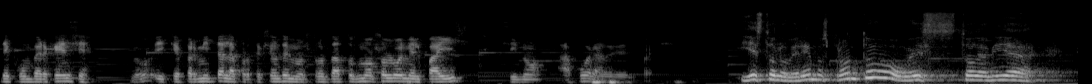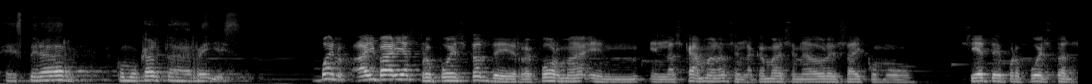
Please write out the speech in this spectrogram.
de convergencia ¿no? y que permita la protección de nuestros datos no solo en el país, sino afuera del país. ¿Y esto lo veremos pronto o es todavía esperar como carta a Reyes? Bueno, hay varias propuestas de reforma en, las cámaras. En la Cámara de Senadores hay como siete propuestas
